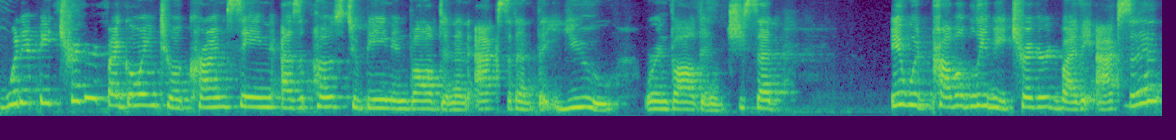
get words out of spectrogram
Would it be triggered by going to a crime scene as opposed to being involved in an accident that you were involved in? She said, it would probably be triggered by the accident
